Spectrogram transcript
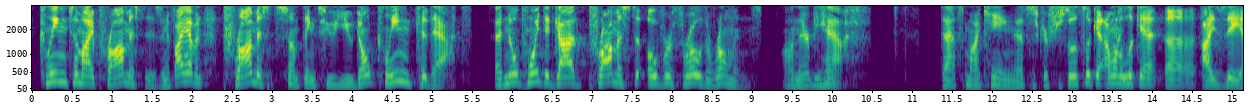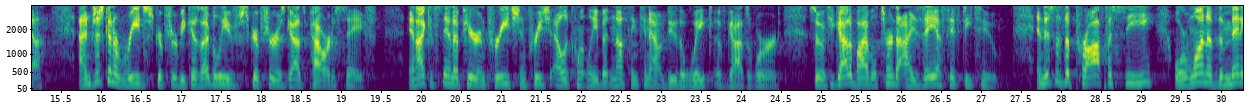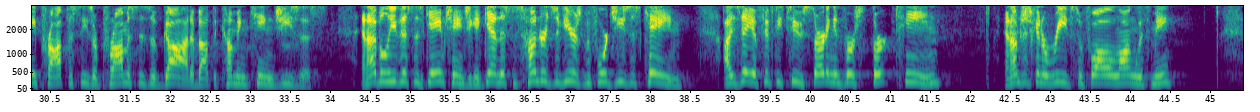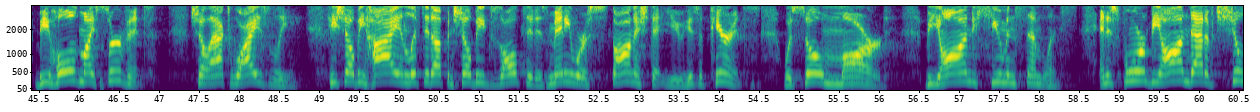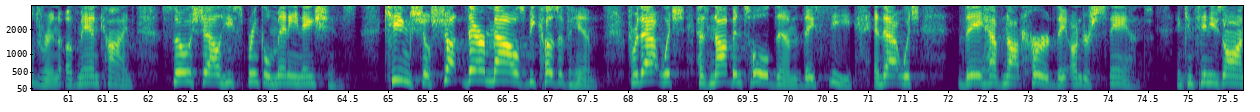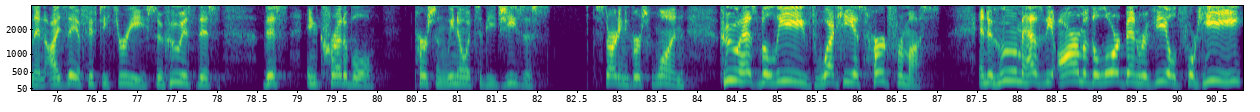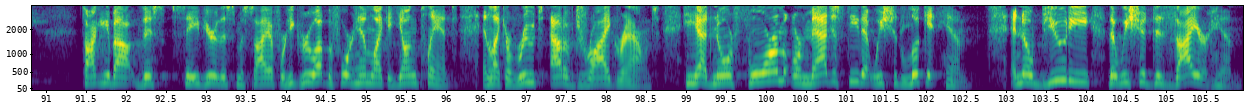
Cling to my promises. And if I haven't promised something to you, don't cling to that. At no point did God promise to overthrow the Romans on their behalf. That's my king. That's the scripture. So let's look at, I want to look at uh, Isaiah. I'm just going to read scripture because I believe scripture is God's power to save. And I could stand up here and preach and preach eloquently, but nothing can outdo the weight of God's word. So if you got a Bible, turn to Isaiah 52. And this is the prophecy, or one of the many prophecies or promises of God about the coming King Jesus. And I believe this is game changing. Again, this is hundreds of years before Jesus came. Isaiah 52, starting in verse 13. And I'm just going to read, so follow along with me. Behold, my servant shall act wisely. He shall be high and lifted up and shall be exalted, as many were astonished at you. His appearance was so marred beyond human semblance, and his form beyond that of children of mankind. So shall he sprinkle many nations. Kings shall shut their mouths because of him. For that which has not been told them, they see, and that which they have not heard, they understand. And continues on in Isaiah 53. So, who is this, this incredible person? We know it to be Jesus. Starting in verse 1 Who has believed what he has heard from us? And to whom has the arm of the Lord been revealed? For he, talking about this Savior, this Messiah, for he grew up before him like a young plant and like a root out of dry ground. He had no form or majesty that we should look at him and no beauty that we should desire him.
